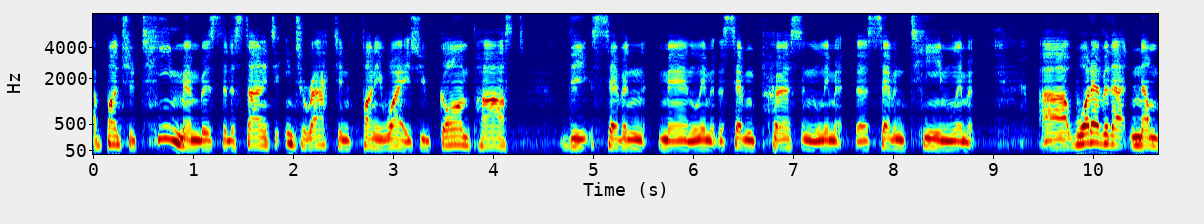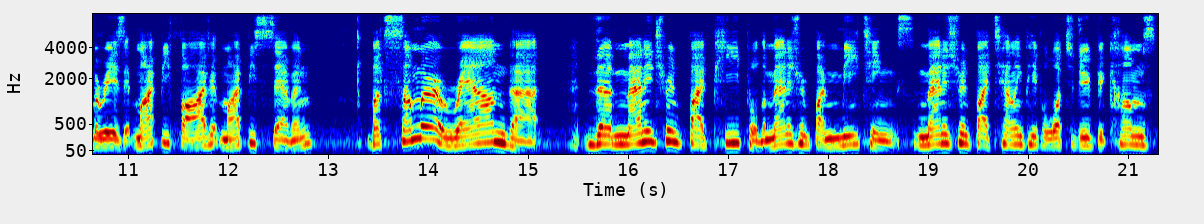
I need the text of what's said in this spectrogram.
a bunch of team members that are starting to interact in funny ways. You've gone past the seven man limit, the seven person limit, the seven team limit. Uh, whatever that number is, it might be five, it might be seven, but somewhere around that, the management by people, the management by meetings, management by telling people what to do becomes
